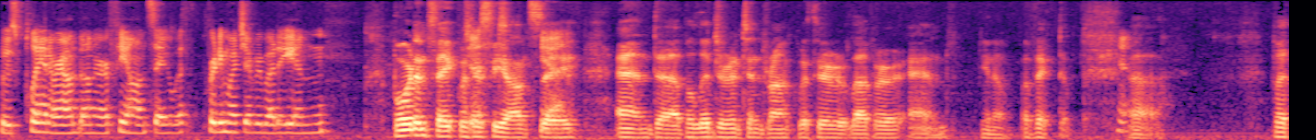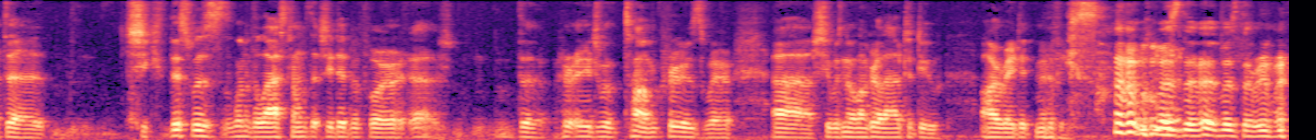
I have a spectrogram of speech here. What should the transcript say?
who's playing around on her fiance with pretty much everybody and Bored and fake with Just- her fiance, and uh, belligerent and drunk with her lover, and you know a victim. Yeah. Uh, but uh, she this was one of the last films that she did before uh, the her age with Tom Cruise, where uh, she was no longer allowed to do R-rated movies. was the was the rumor?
